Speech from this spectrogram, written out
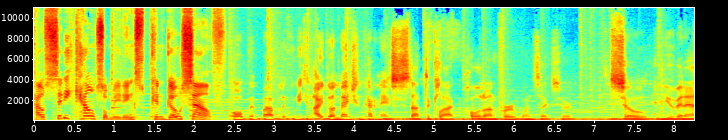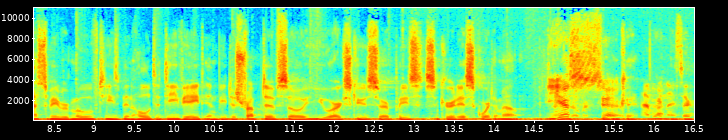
how city council meetings can go south. Open public meeting. I don't mention her name. Stop the clock. Hold on for one sec, sir. So you've been asked to be removed. He's been told to deviate and be disruptive. So you are excused, sir. Please, security, escort him out. Yes, sir. Okay. Have a good night, sir.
